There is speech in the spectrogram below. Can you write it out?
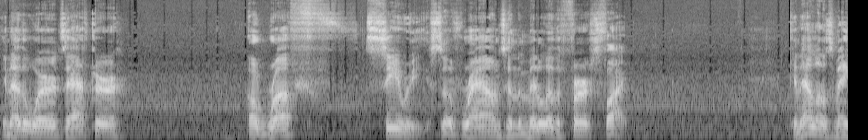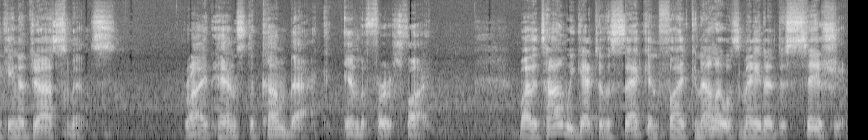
In other words, after a rough series of rounds in the middle of the first fight, Canelo's making adjustments, right? Hence the comeback in the first fight. By the time we get to the second fight, Canelo has made a decision.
